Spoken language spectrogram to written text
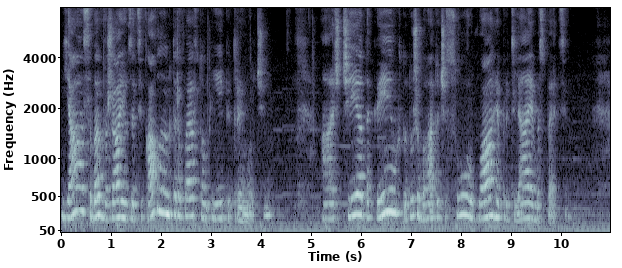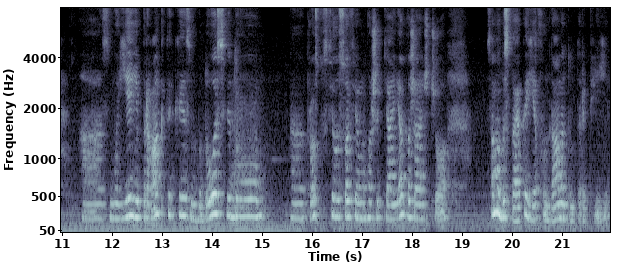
Я себе вважаю зацікавленим терапевтом і підтримуючим. А ще таким, хто дуже багато часу, уваги приділяє безпеці. З моєї практики, з мого досвіду, просто з філософії мого життя, я вважаю, що саме безпека є фундаментом терапії.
